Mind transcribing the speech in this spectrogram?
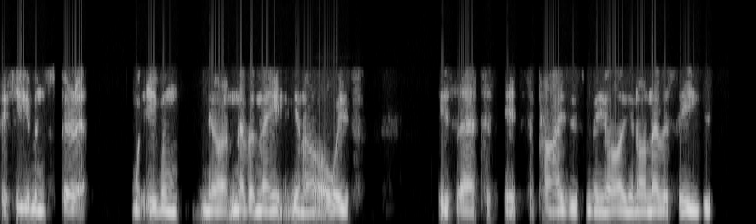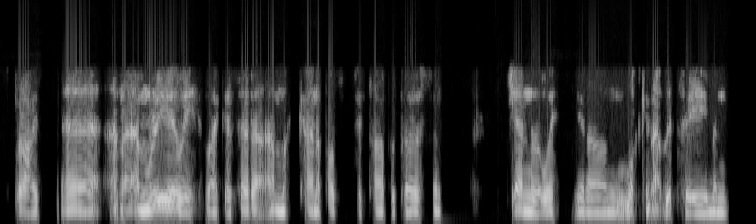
the human spirit, even you know, never made you know always is there to it surprises me or you know never ceases to surprised. Uh, and I'm really, like I said, I'm a kind of positive type of person generally. You know, and looking at the team and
